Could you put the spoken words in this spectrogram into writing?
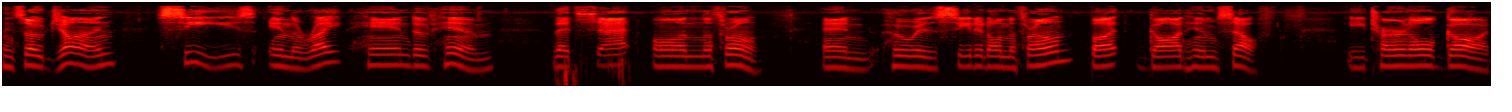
And so John sees in the right hand of him that sat on the throne. And who is seated on the throne? But God himself. Eternal God.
